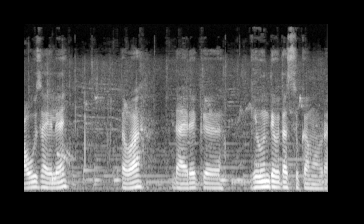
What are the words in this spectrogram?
पाऊस आयलाय. तेव्हा डायरेक्ट घेऊन ठेवतात सुका मावरा.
